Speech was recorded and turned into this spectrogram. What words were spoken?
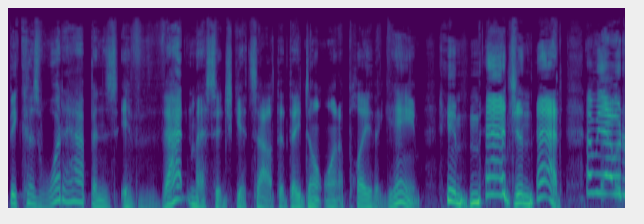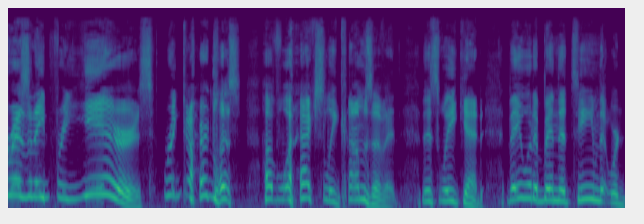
Because what happens if that message gets out that they don't want to play the game? Imagine that. I mean, that would resonate for years, regardless of what actually comes of it this weekend. They would have been the team that were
